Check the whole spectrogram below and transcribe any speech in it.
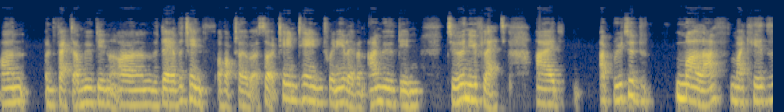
on in fact, I moved in on the day of the 10th of October. So 10 10 2011, I moved in to a new flat. I'd uprooted my life. My kids,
